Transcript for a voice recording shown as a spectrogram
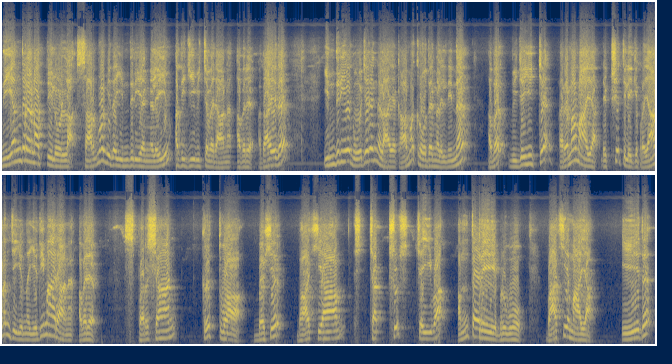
നിയന്ത്രണത്തിലുള്ള സർവവിധ ഇന്ദ്രിയങ്ങളെയും അതിജീവിച്ചവരാണ് അവർ. അതായത് ഇന്ദ്രിയ ഗോചരങ്ങളായ കാമക്രോധങ്ങളിൽ നിന്ന് അവർ വിജയിച്ച് പരമമായ ലക്ഷ്യത്തിലേക്ക് പ്രയാണം ചെയ്യുന്ന യതിമാരാണ് അവർ. സ്പർശാൻ കൃത്വ ബഹിർ ബാഹ്യാം ചക്ഷുശ്ചൈവ അന്തരേ ബ്രുവോ ബാഹ്യമായ ഏത്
